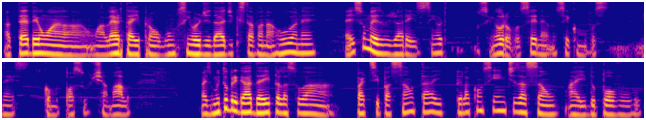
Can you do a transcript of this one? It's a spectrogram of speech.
Até deu uma, um alerta aí para algum senhor de idade que estava na rua, né? É isso mesmo, Juarez. O senhor, o senhor ou você, né? Eu não sei como você, né? Como posso chamá-lo. Mas muito obrigado aí pela sua participação, tá? E pela conscientização aí do povo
